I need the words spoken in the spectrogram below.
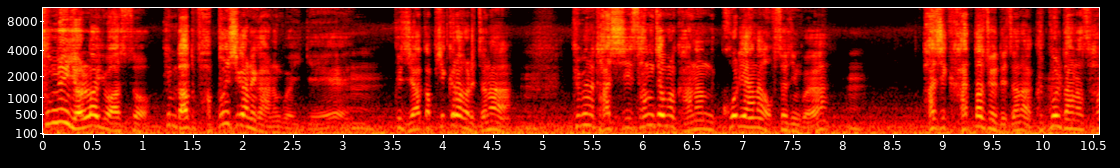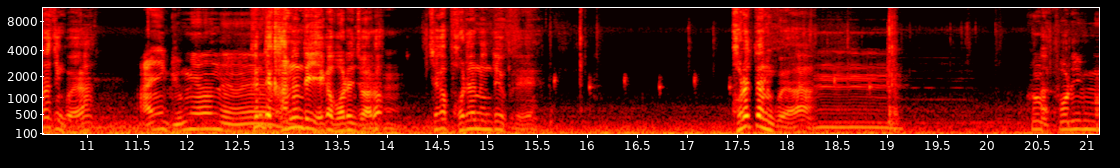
분명히 연락이 왔어. 그럼 나도 바쁜 시간에 가는 거야 이게. 음, 그지? 아까 피크라 그랬잖아. 음, 그러면 다시 상점을 가는 콜이 하나 없어진 거야. 음. 다시 갖다 줘야 되잖아. 그 콜도 하나 사라진 거야. 아니 그러면은. 근데 갔는데 얘가 뭐라는 줄 알아? 음, 제가 버렸는데요 그래. 버렸다는 거야. 음. 그 버리면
